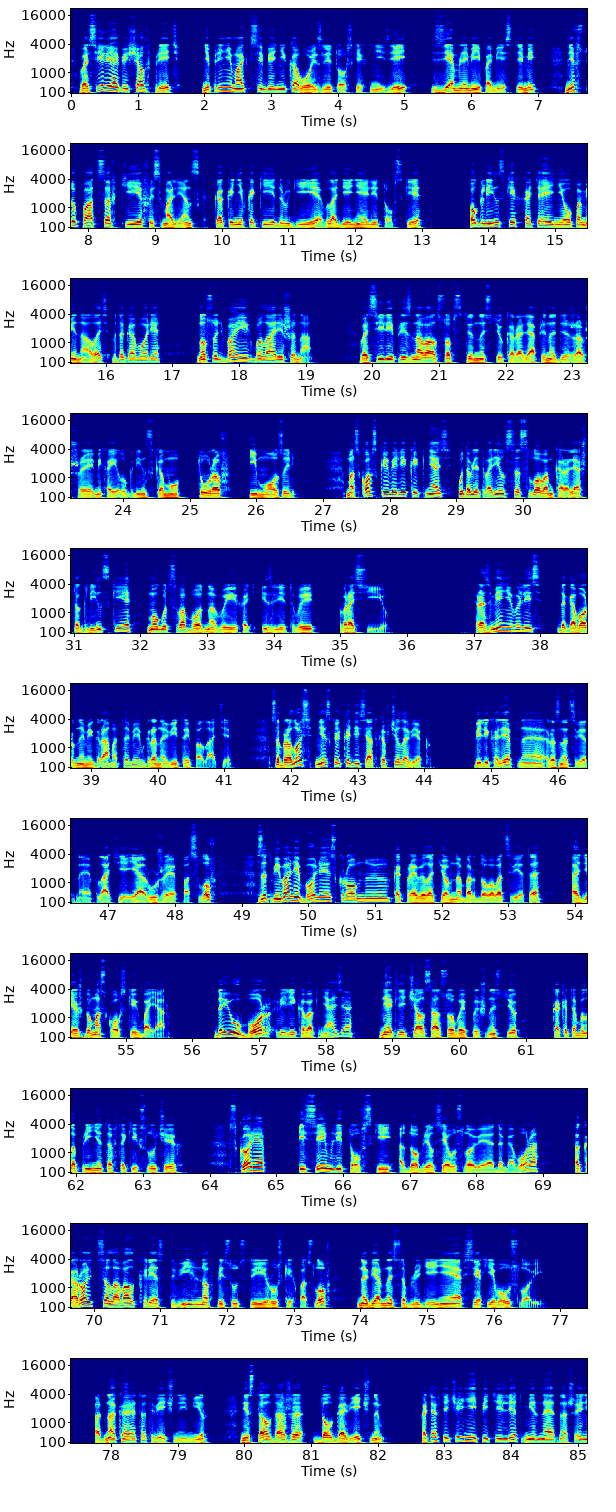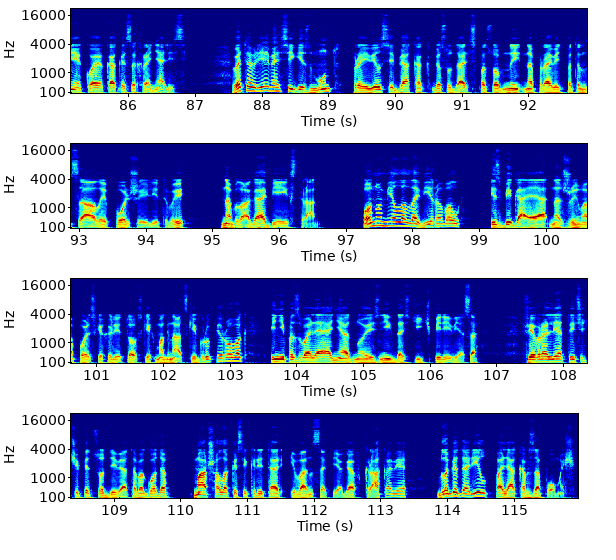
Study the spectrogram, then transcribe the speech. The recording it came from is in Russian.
Василий обещал впредь не принимать к себе никого из литовских князей, землями и поместьями, не вступаться в Киев и Смоленск, как и ни в какие другие владения литовские. О Глинских, хотя и не упоминалось в договоре, но судьба их была решена. Василий признавал собственностью короля, принадлежавшие Михаилу Глинскому, Туров и Мозырь. Московский великий князь удовлетворился словом короля, что Глинские могут свободно выехать из Литвы в Россию. Разменивались договорными грамотами в Грановитой палате. Собралось несколько десятков человек. Великолепное разноцветное платье и оружие послов затмевали более скромную, как правило, темно-бордового цвета, одежду московских бояр. Да и убор великого князя не отличался особой пышностью, как это было принято в таких случаях. Вскоре и Сейм Литовский одобрил все условия договора, а король целовал крест Вильно в присутствии русских послов на верность соблюдения всех его условий. Однако этот вечный мир не стал даже долговечным, хотя в течение пяти лет мирные отношения кое-как и сохранялись. В это время Сигизмунд проявил себя как государь, способный направить потенциалы Польши и Литвы на благо обеих стран. Он умело лавировал, избегая нажима польских и литовских магнатских группировок и не позволяя ни одной из них достичь перевеса. В феврале 1509 года маршалок и секретарь Иван Сапега в Кракове благодарил поляков за помощь.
